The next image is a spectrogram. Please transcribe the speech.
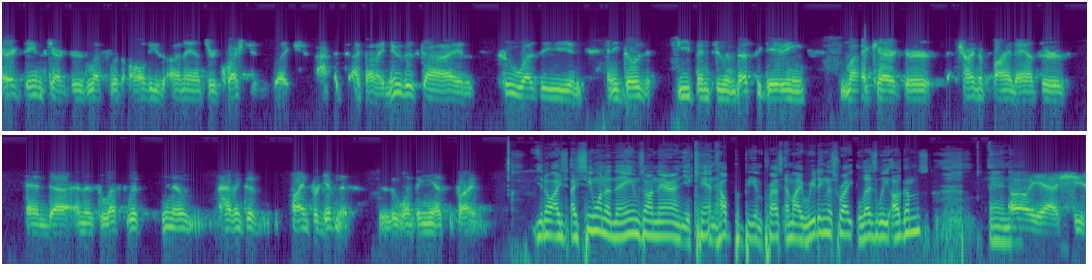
Eric Dane's character is left with all these unanswered questions, like I, I thought I knew this guy, and who was he, and and he goes deep into investigating my character, trying to find answers, and uh, and is left with you know having to find forgiveness is the one thing he has to find. You know, I, I see one of the names on there, and you can't help but be impressed. Am I reading this right? Leslie Uggams. And oh yeah, she's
